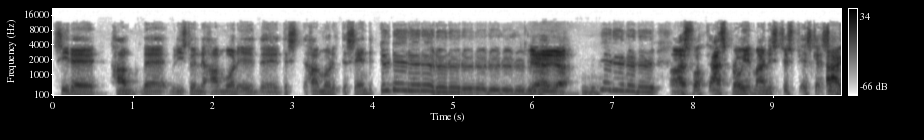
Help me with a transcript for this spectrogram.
see the harm the when he's doing the harmonic the, the harmonic descent. Yeah, yeah. That's fuck, that's brilliant, man. It's just it's got some. Aye,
